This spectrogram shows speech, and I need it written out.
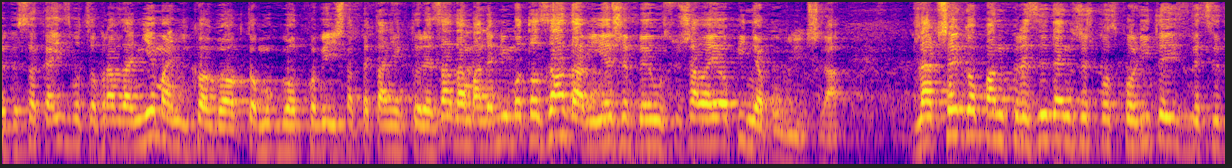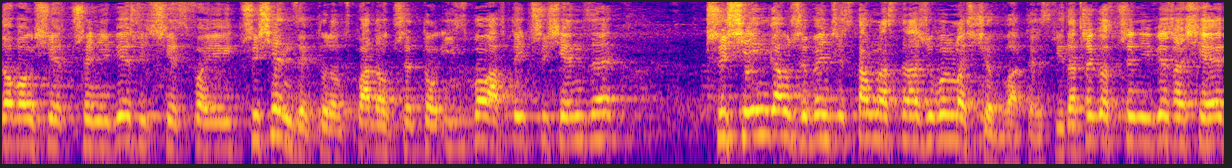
e, Wysoka Izbo, co prawda nie ma nikogo, kto mógłby odpowiedzieć na pytanie, które zadam, ale mimo to zadam je, żeby usłyszała je opinia publiczna. Dlaczego pan prezydent Rzeczpospolitej zdecydował się przeniewierzyć się swojej przysiędze, którą składał przed tą Izbą, a w tej przysiędze przysięgał, że będzie stał na straży wolności obywatelskiej? Dlaczego sprzeniewierza się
